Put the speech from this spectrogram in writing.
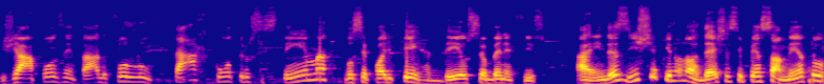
já aposentado for lutar contra o sistema, você pode perder o seu benefício. Ainda existe aqui no Nordeste esse pensamento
